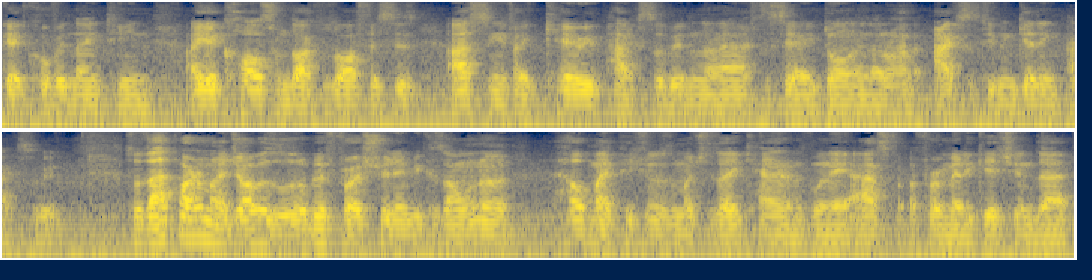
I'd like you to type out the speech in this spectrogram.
get COVID 19. I get calls from doctors' offices asking if I carry Paxlovid, and I have to say I don't, and I don't have access to even getting Paxlovid. So that part of my job is a little bit frustrating because I want to help my patients as much as I can when they ask for medication that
